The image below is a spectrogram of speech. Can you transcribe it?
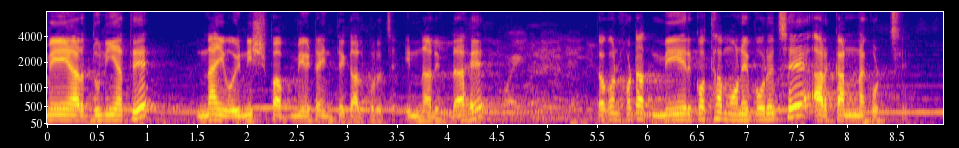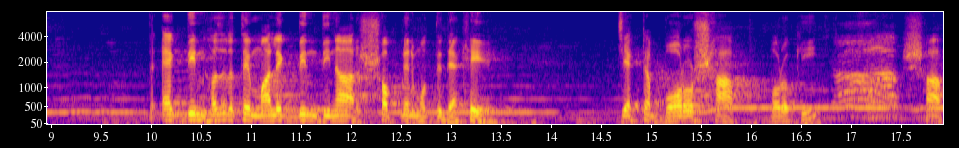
মেয়ে আর দুনিয়াতে নাই, ওই নিষ্পাপ মেয়েটা ইন্তেকাল করেছে। ইন্নালিল্লাহে তখন হঠাৎ মেয়ের কথা মনে পড়েছে আর কান্না করছে। একদিন হজরতে মালিক বিন দিনার স্বপ্নের মধ্যে দেখে যে একটা বড় সাপ, বড় কি? সাপ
